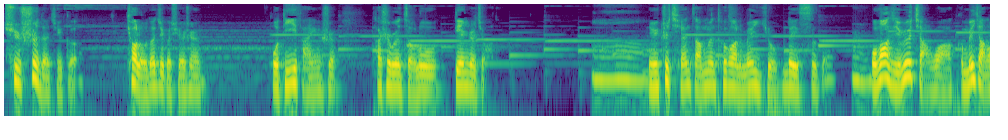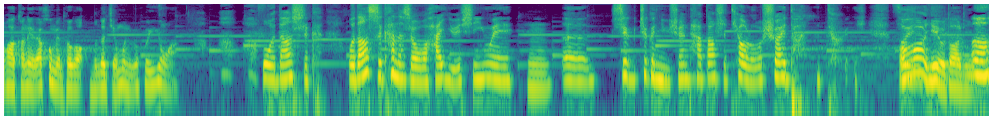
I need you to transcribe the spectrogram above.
去世的这个跳楼的这个学生。我第一反应是，她是不是走路踮着脚的？哦因为之前咱们投稿里面有类似的，嗯，我忘记有没有讲过啊？可没讲的话，可能也在后面投稿我们的节目里面会用啊。我当时看，我当时看的时候，我还以为是因为嗯，呃，这这个女生她当时跳楼摔断了腿，所以、哦，也有道理。嗯，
